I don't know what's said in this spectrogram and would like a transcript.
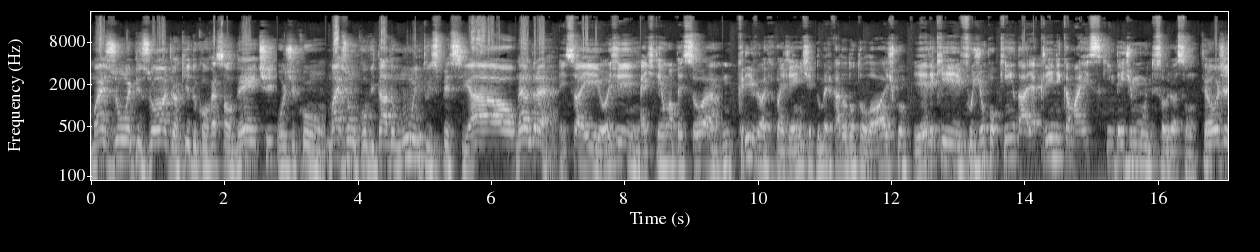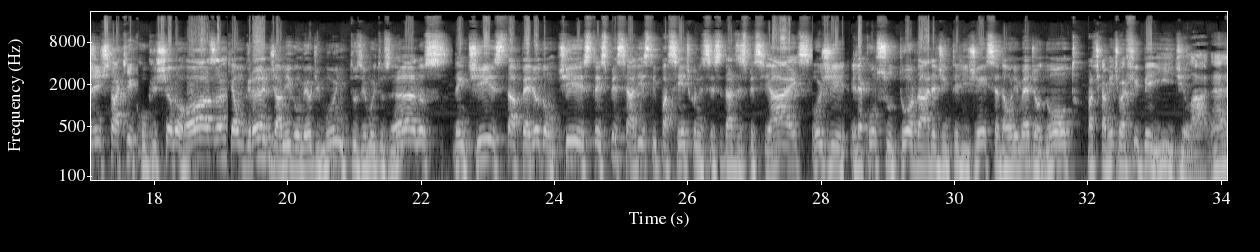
mais um episódio aqui do Conversa ao Dente. Hoje com mais um convidado muito especial, né, André? É isso aí. Hoje a gente tem uma pessoa incrível aqui com a gente do mercado odontológico e ele que fugiu um pouquinho da área clínica, mas que entende muito sobre o assunto. Então hoje a gente está aqui com o Cristiano Rosa, que é um grande amigo meu de muitos e muitos anos, dentista, periodontista, especialista em paciente com necessidades especiais. Hoje ele é consultor da área de inteligência da Unimed Odonto, praticamente o FBI de lá, né?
